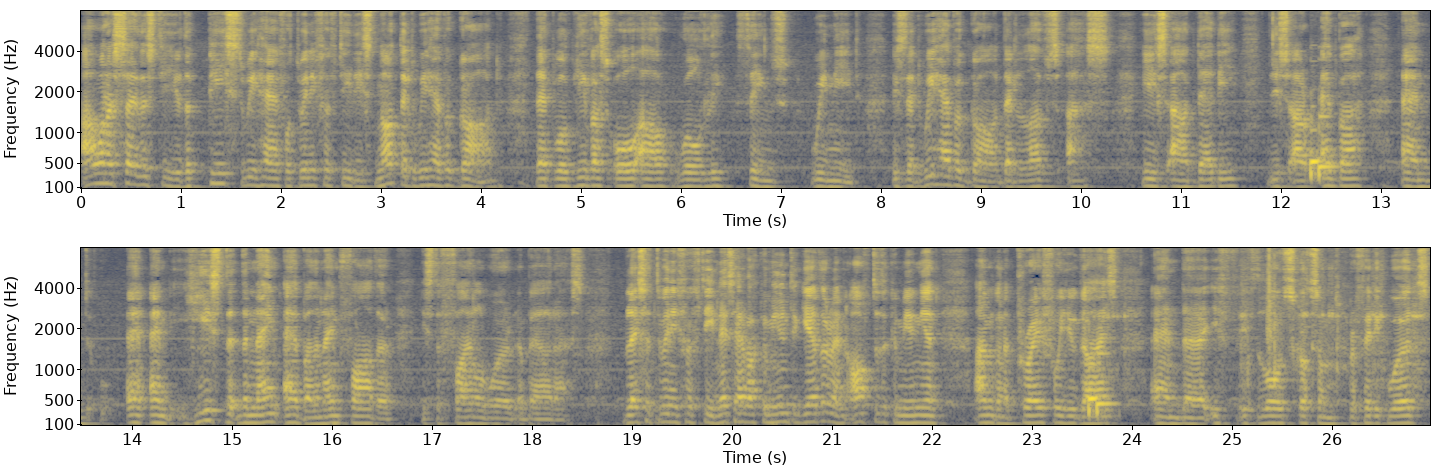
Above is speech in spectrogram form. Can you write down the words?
I want to say this to you the peace we have for 2015 is not that we have a God that will give us all our worldly things we need, is that we have a God that loves us. He's our daddy, he's our Abba, and and he's the, the name Abba, the name Father, is the final word about us. Blessed 2015. Let's have our communion together, and after the communion, I'm going to pray for you guys. And uh, if, if the Lord's got some prophetic words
